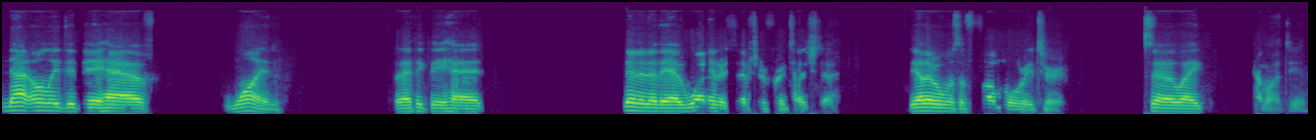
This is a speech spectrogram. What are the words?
not only did they have one, but I think they had no, no, no. They had one interception for a touchdown. The other one was a fumble return. So, like, come on, dude.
